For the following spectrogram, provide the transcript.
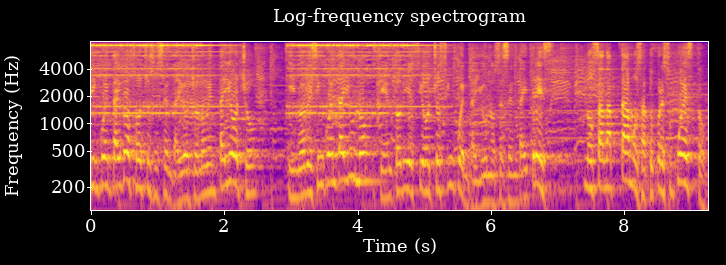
5286898 y 951-118-5163. Nos adaptamos a tu presupuesto.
